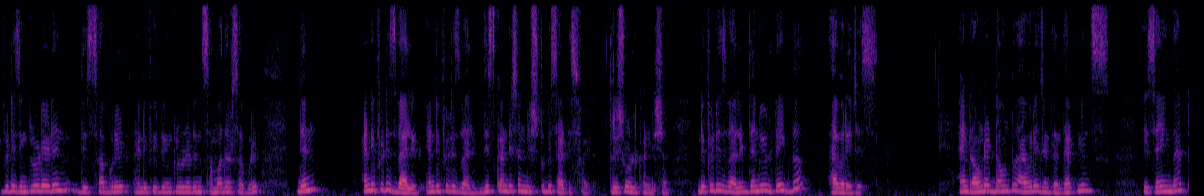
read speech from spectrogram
If it is included in this subgrid and if it is included in some other subgrid then and if it is valid and if it is valid this condition needs to be satisfied threshold condition. And if it is valid then we will take the averages and rounded down to average intensity. That means he's saying that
